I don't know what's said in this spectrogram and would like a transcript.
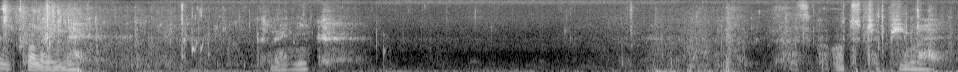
i kolejny klenik. Teraz go odczepimy.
